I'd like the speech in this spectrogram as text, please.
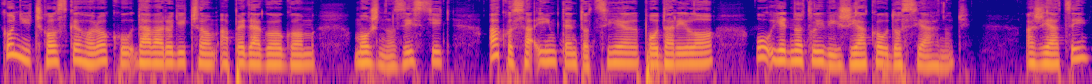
Koniec školského roku dáva rodičom a pedagógom možnosť zistiť, ako sa im tento cieľ podarilo u jednotlivých žiakov dosiahnuť. A žiaci?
